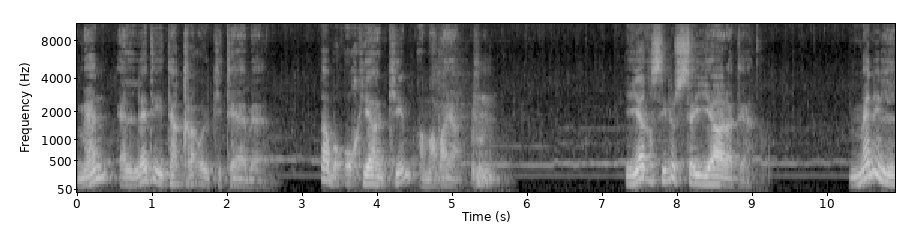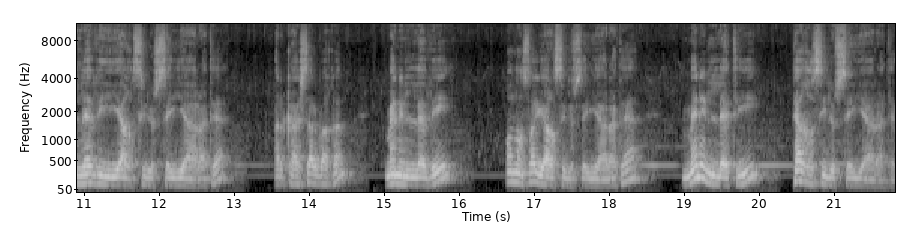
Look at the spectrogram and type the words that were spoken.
Men elleti tekra'ul kitabe. Kitabı okuyan kim? Ama bayan. Yagsilu seyyarete. Men illezi yagsilu seyyarete. Arkadaşlar bakın. Men illezi ondan sonra yagsilü seyyarete. Men illeti tegsilü seyyarete.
